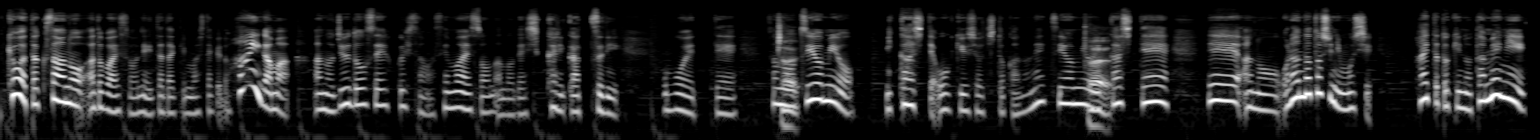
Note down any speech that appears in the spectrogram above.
今日はたくさんのアドバイスをねいただきましたけど範囲が、まあ、あの柔道整復師さんは狭いそうなのでしっかりがっつり覚えてその強みを生かして、はい、応急処置とかのね強みを生かして、はい、であのオランダ都市にもし入った時のために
